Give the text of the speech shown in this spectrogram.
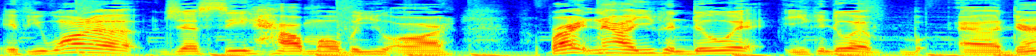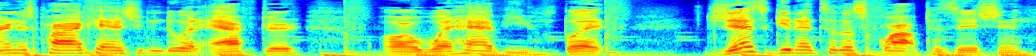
if you want to just see how mobile you are, right now you can do it. You can do it uh, during this podcast. You can do it after or what have you. But just get into the squat position.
